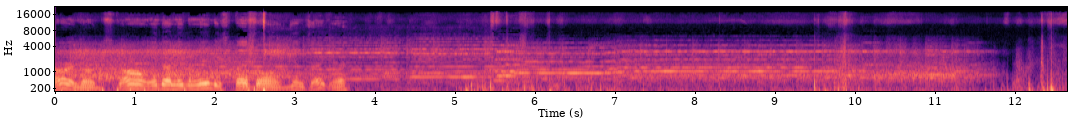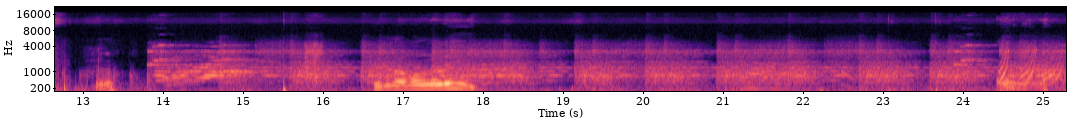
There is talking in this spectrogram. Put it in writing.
Charizard's strong. He doesn't even need his special against that guy. Hmm. Do want to lead? Oh,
